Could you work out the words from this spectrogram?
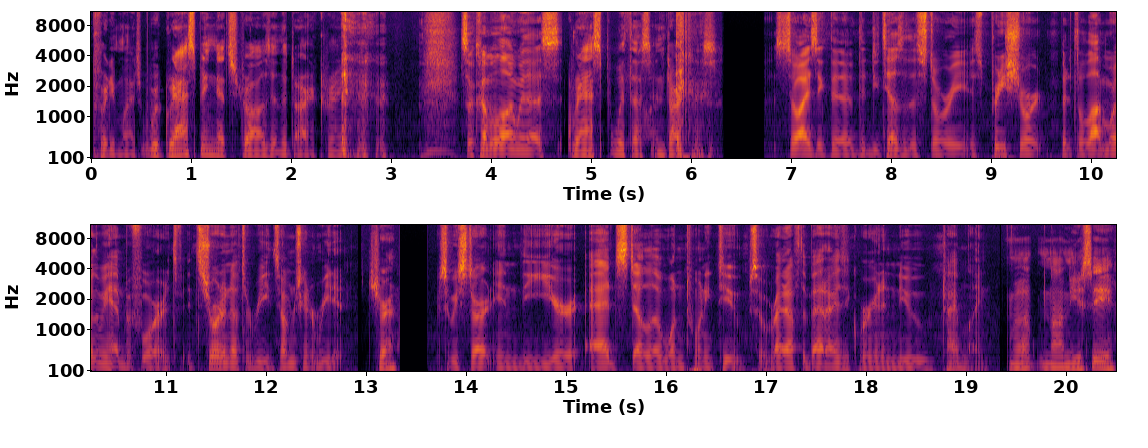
Pretty much, we're grasping at straws in the dark, right? So come along with us. Grasp with us in darkness. So Isaac, the the details of the story is pretty short, but it's a lot more than we had before. It's it's short enough to read, so I'm just gonna read it. Sure. So we start in the year Ad Stella 122. So right off the bat, Isaac, we're in a new timeline. Well, you see.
